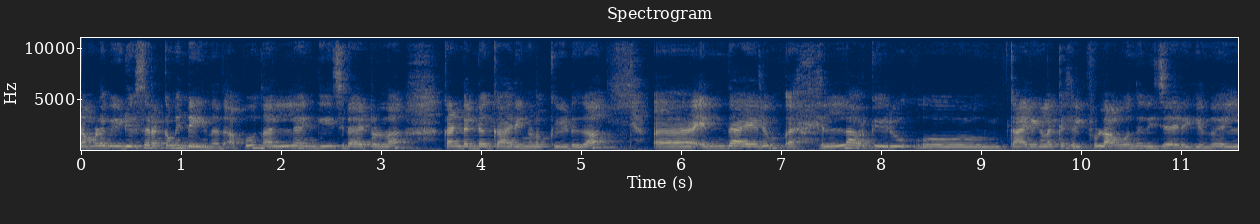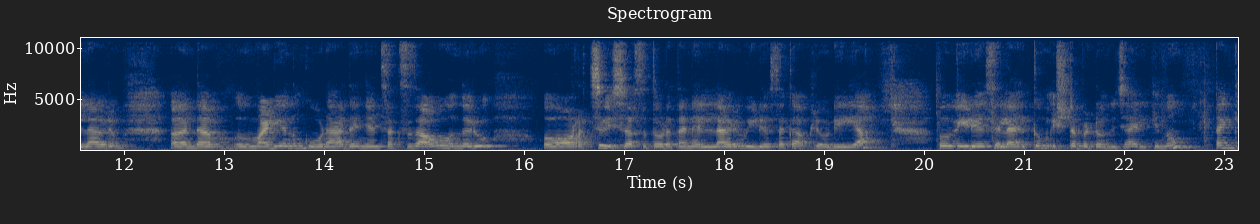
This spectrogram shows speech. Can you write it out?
നമ്മളെ വീഡിയോസ് റെക്കമെൻഡ് ചെയ്യുന്നത്. അപ്പോൾ നല്ല എൻഗേജ്ഡ് ആയിട്ടുള്ള കണ്ടന്റും കാര്യങ്ങളൊക്കെ ഇടുക. എന്തായാലും എല്ലാവർക്കും ഈ ഒരു കാര്യങ്ങളൊക്കെ ഹെൽപ്ഫുൾ ആവുമെന്ന് വിചാരിക്കുന്നു. എല്ലാവരും എന്താ മടിയൊന്നും കൂടാതെ ഞാൻ സക്സസ് ആവും എന്നൊരു ഉറച്ച വിശ്വാസത്തോടെ തന്നെ എല്ലാവരും വീഡിയോസൊക്കെ അപ്ലോഡ് ചെയ്യുക. അപ്പോൾ വീഡിയോസ് എല്ലാവർക്കും ഇഷ്ടപ്പെട്ടു എന്ന് വിചാരിക്കുന്നു. താങ്ക്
